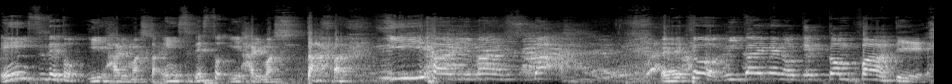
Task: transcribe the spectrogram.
演出でと言い張りました。演出ですと言い張りました。言い張りました。えー今日2回目の結婚パーティー。結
